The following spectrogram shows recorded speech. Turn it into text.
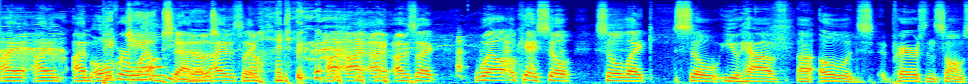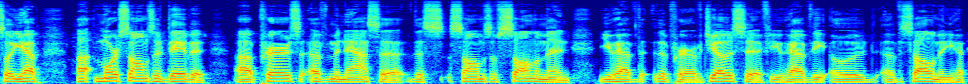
I, I'm, I'm overwhelmed James, at it. I was like, No, I, I, I was like, well, okay, so, so like, so you have uh, odes, prayers, and psalms. So you have uh, more psalms of David, uh, prayers of Manasseh, the psalms of Solomon. You have the, the prayer of Joseph. You have the ode of Solomon. You have,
